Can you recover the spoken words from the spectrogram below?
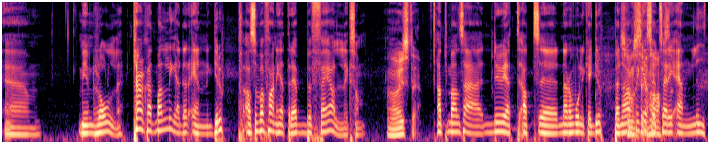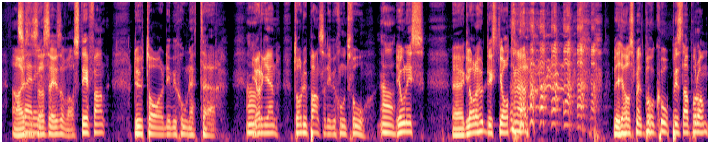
ehm, min roll. Kanske att man leder en grupp. Alltså vad fan heter det? Befäl liksom. Ja, just det. Att man så här, du vet att eh, när de olika grupperna Som- skickas ja, ut så är det så- en lit. Ja, så det. det- Så säger så bara. Stefan, du tar division 1 här. Ja, Jörgen, tar du pansardivision 2. ja. Jonis, eh, Glada Hudik-teatern här. Vi har smält på k-pistar på dem.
